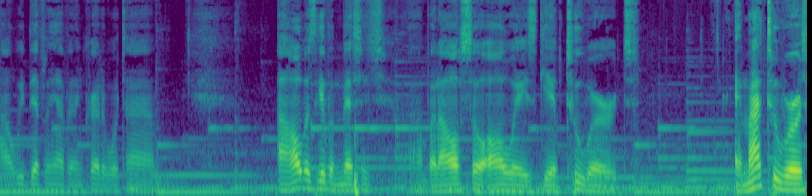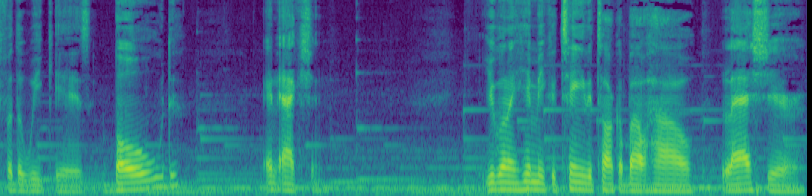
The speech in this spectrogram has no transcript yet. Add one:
Uh, we definitely have an incredible time. I always give a message, uh, but I also always give two words. And my two words for the week is bold and action. You're going to hear me continue to talk about how last year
